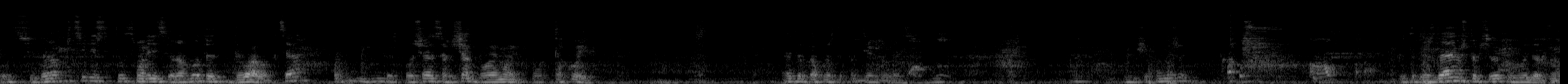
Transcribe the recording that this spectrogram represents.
Вот сюда опустились. Тут, смотрите, работает два локтя. То есть получается рычаг двойной. Вот такой. Эта рука просто поддерживает. Еще пониже. Предупреждаем, чтобы человек выдохнул.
